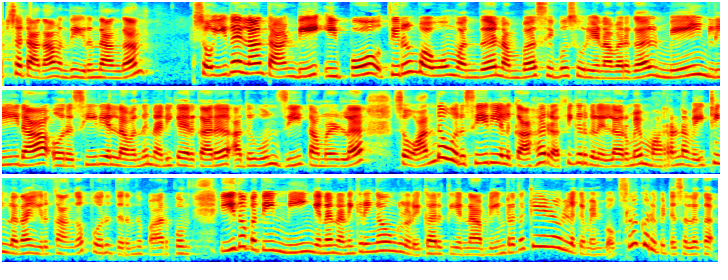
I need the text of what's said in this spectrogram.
அப்செட்டாக தான் வந்து இருந்தாங்க. ஸோ இதெல்லாம் தாண்டி இப்போது திரும்பவும் வந்து நம்ம சிபு சூரியன் அவர்கள் மெயின் லீடாக ஒரு சீரியலில் வந்து நடிக்க இருக்காரு. அதுவும் ஜீ தமிழில். ஸோ அந்த ஒரு சீரியலுக்காக ரசிகர்கள் எல்லாருமே மரண வெயிட்டிங்கில் தான் இருக்காங்க. பொறுத்திருந்து பார்ப்போம். இதை பற்றி நீங்கள் என்ன நினைக்கிறீங்க? உங்களுடைய கருத்து என்ன அப்படின்றத கீழே உள்ள கமெண்ட் பாக்ஸில் குறிப்பிட்டு சொல்லுங்கள்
